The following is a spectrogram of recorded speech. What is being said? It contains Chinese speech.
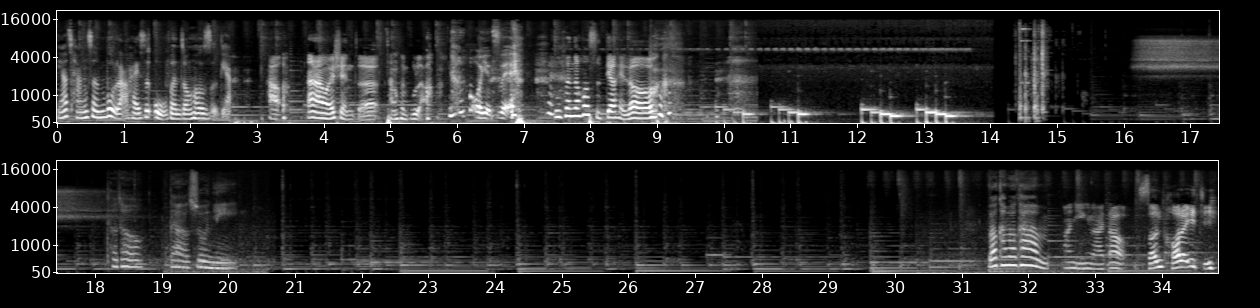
你要长生不老还是五分钟后死掉？好，当然我会选择长生不老。我也是哎，五分钟后死掉，Hello。偷偷告诉你。Welcome, welcome！欢迎来到神婆的一集。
